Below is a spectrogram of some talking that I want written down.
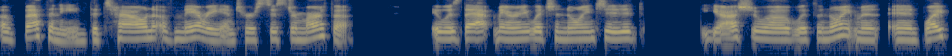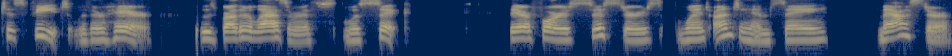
of Bethany, the town of Mary and her sister Martha. It was that Mary which anointed Yahshua with anointment and wiped his feet with her hair, whose brother Lazarus was sick. Therefore his sisters went unto him, saying, Master,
